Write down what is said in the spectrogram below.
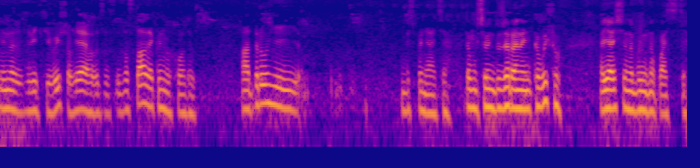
Він звідси вийшов, я його за- застав, як він виходив. А другий без поняття. Тому що він дуже раненько вийшов, а я ще не був на пасіці.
